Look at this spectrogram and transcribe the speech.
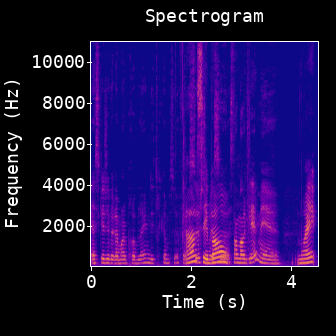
est-ce que j'ai vraiment un problème, des trucs comme ça. Fait que Ah, c'est bon. C'est en anglais, mais. Ouais,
